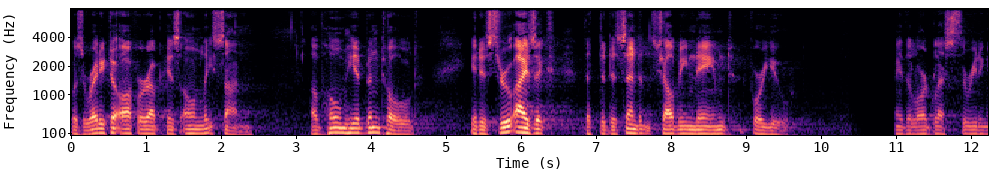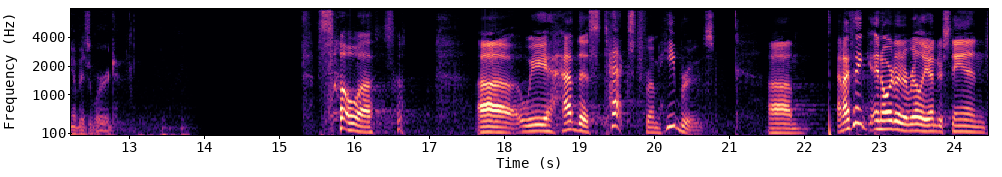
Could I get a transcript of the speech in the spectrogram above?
was ready to offer up his only son, of whom he had been told, It is through Isaac that the descendants shall be named for you. May the Lord bless the reading of his word. So, uh, uh, we have this text from Hebrews. Um, and I think in order to really understand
